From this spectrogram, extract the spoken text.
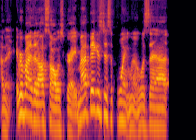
I mean, everybody that I saw was great. My biggest disappointment was that,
